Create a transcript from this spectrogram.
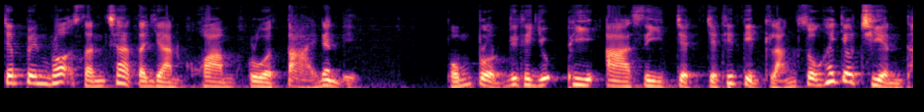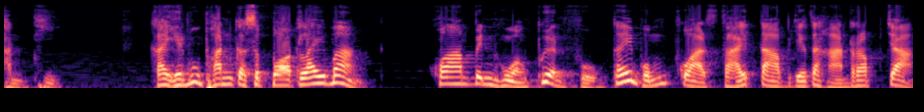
จะเป็นเพราะสัญชาตญาณความกลัวตายนั่นเอง ผมปลดวิทยุ PRC 77ที่ติดหลังส่งให้เจ้าเชียนทันที ใครเห็นผู้พันกับสปอร์ตไลท์บ้าง ความเป็นห่วงเพื่อนฝูงทำให้ผมกวาดสายตาไปยังทหารรับจ้าง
